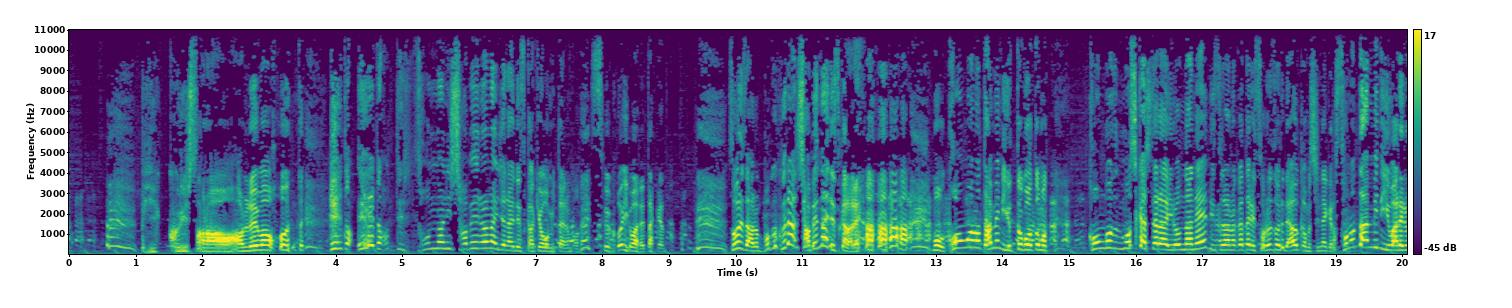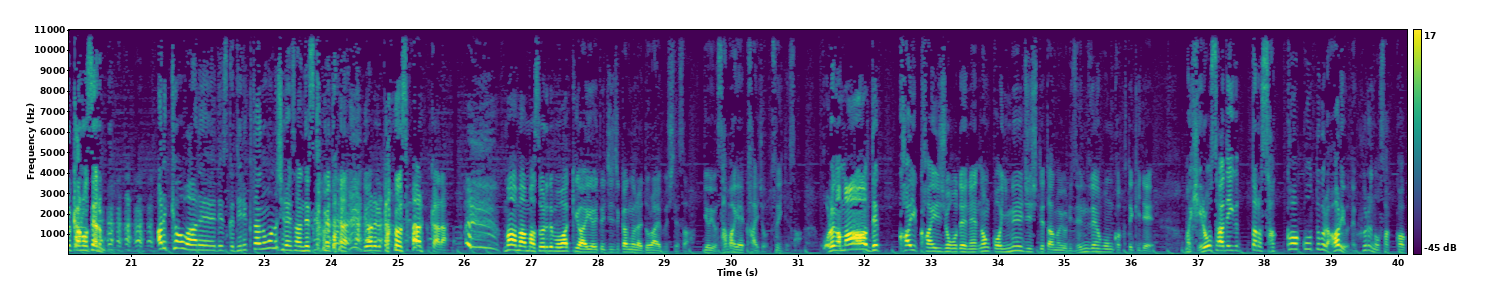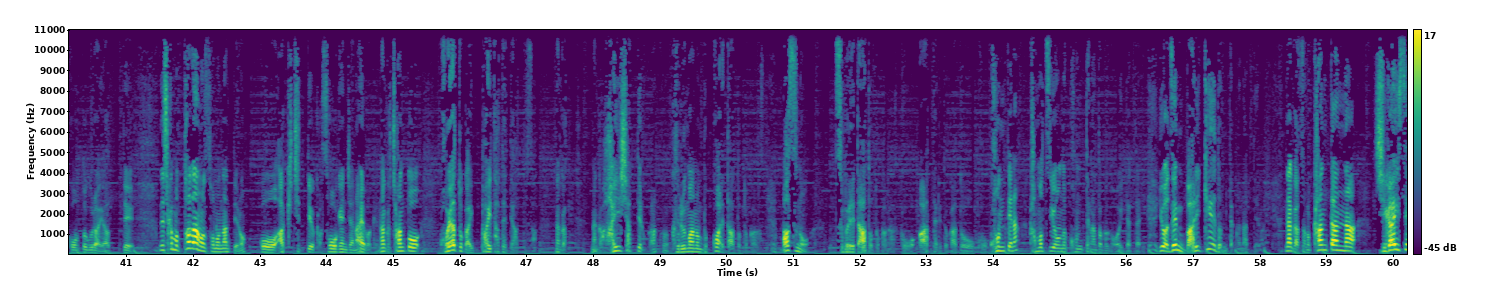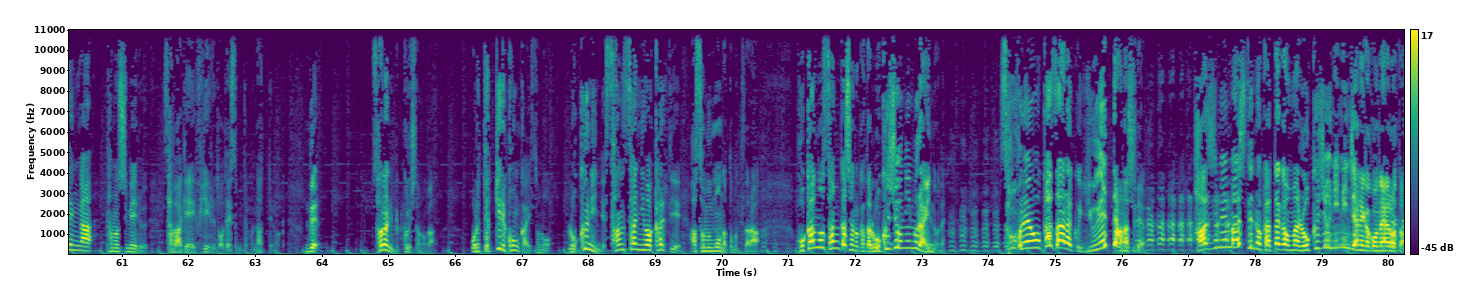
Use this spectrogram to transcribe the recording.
びっくりしたなあれは本当に、えー、だ、え、だってそんなに喋らないじゃないですか、今日みたいなもん、すごい言われたけど。そうです、あの、僕普段喋んないですからね。もう今後のために言っとこうと思って。今後もしかしたらいろんなね、リスナーの方にそれぞれで会うかもしれないけど、そのたんびに言われる可能性あるもん。あれ今日はあれですか、ディレクターの方の白井さんですか？みたいな言われる可能性あるから。まあまあまあ、それでもわきがいいと1時間ぐらいドライブしてさ、いよいよサバゲー会場着いてさ、これがまあ、でっかい会場でね、なんかイメージしてたのより全然本格的で、まあ、広さで言ったらサッカーコートぐらいあるよね。フルのサッカーコートぐらいあって、で、しかもただのその、なていうの？こう、空き地っていうか草原じゃないわけ。なんかちゃんと小屋とかいっぱい建ててあってさ、なんか、なんか廃車っていうのかな？この車のぶっ壊れた跡とか、バスの潰れた跡とかがこうあったりとか。あとこうコンテナ？貨物用のコンテナとかが置いてあったり。要は全部バリケードみたくなってるなんかその簡単な紫外線が楽しめるサバゲーフィールドですみたいになってるわけ。でさらにびっくりしたのが俺てっきり今回その6人で三々に分かれて遊ぶもんだと思ってたら他の参加者の方60人ぐらいいんのねそれを笠原君言えって話だよ初めましての方がお前62人じゃねえかこの野郎と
